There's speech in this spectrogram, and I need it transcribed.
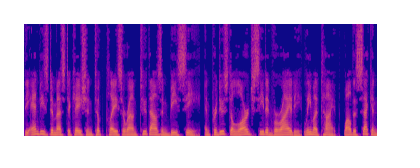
The Andes domestication took place around 2000 BC and produced a large seeded variety Lima type, while the second,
